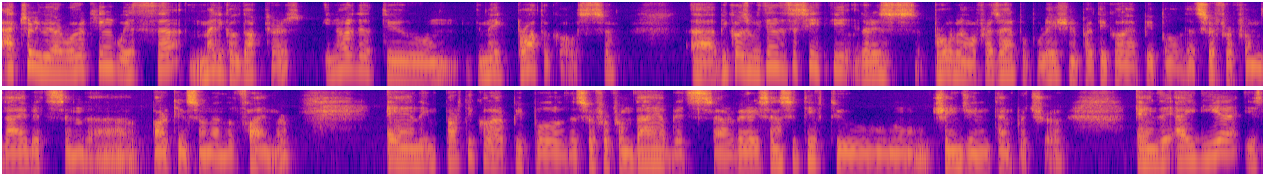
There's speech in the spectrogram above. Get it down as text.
Actually, we are working with uh, medical doctors in order to, to make protocols uh, because within the city there is problem of fragile population, particularly people that suffer from diabetes and uh, Parkinson and Alzheimer. And in particular, people that suffer from diabetes are very sensitive to changing in temperature. And the idea is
